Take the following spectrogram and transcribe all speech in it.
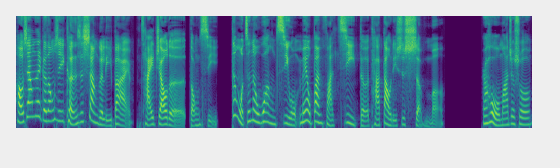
好像那个东西可能是上个礼拜才教的东西，但我真的忘记，我没有办法记得它到底是什么。然后我妈就说：“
